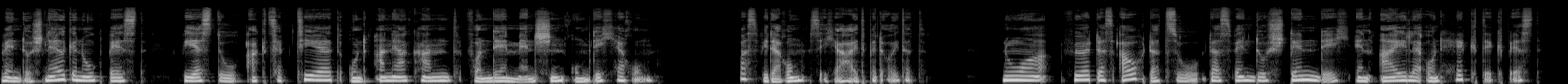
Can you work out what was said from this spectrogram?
Wenn du schnell genug bist, wirst du akzeptiert und anerkannt von den Menschen um dich herum was wiederum Sicherheit bedeutet. Nur führt das auch dazu, dass wenn du ständig in Eile und Hektik bist,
